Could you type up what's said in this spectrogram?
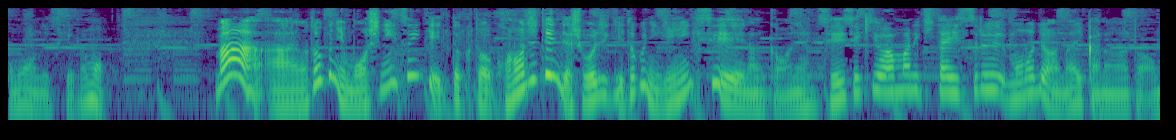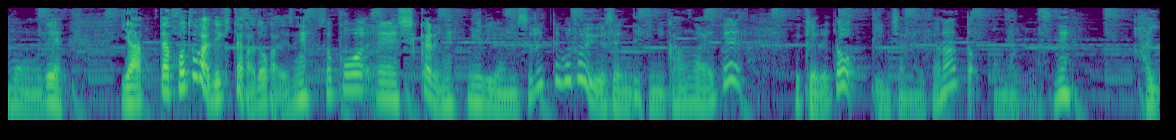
思うんですけども、まあ、あの、特に模試について言っとくと、この時点で正直、特に現役生なんかはね、成績をあんまり期待するものではないかなとは思うので、やったことができたかどうかですね、そこを、えーしっかりね、見るようにするってことを優先的に考えて、受けるといいんじゃないかなと思いますね。はい。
